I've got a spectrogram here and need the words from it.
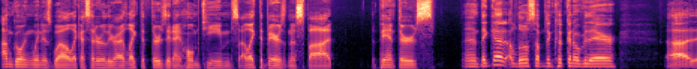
I'm going win as well. Like I said earlier, I like the Thursday night home teams. I like the Bears in this spot. The Panthers, eh, they got a little something cooking over there. Uh,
